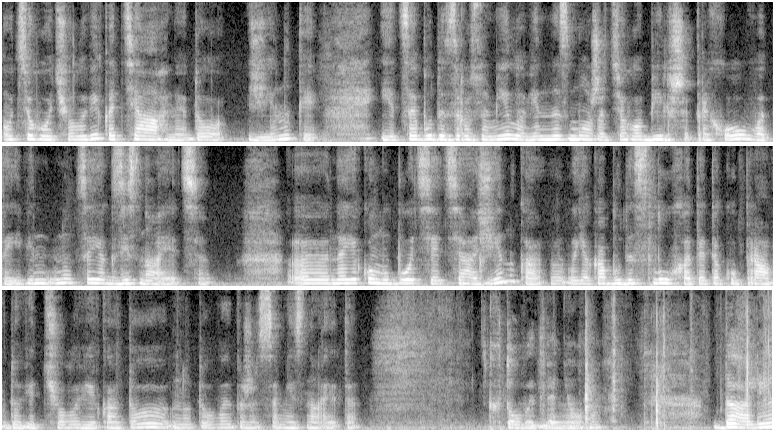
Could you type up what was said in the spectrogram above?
оцього чоловіка тягне до жінки, і це буде зрозуміло, він не зможе цього більше приховувати, і він ну, це як зізнається. Е, На якому боці ця жінка, е, яка буде слухати таку правду від чоловіка, то, ну, то ви вже самі знаєте, хто ви для нього. Далі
